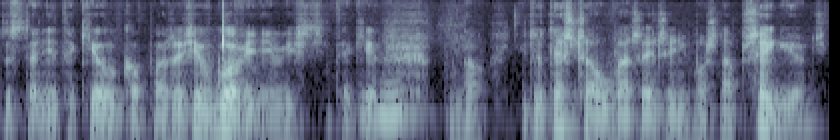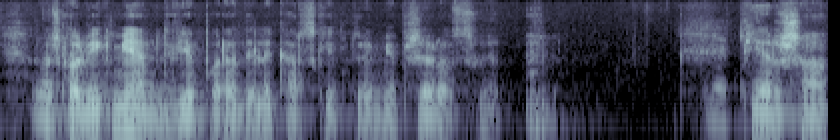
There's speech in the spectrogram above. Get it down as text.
dostanie takiego kopa, że się w głowie nie mieści. Takie, Mhm. no. I to też trzeba uważać, że nie można przegiąć. No tak. Aczkolwiek miałem dwie porady lekarskie, które mnie przerosły. Pierwsza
